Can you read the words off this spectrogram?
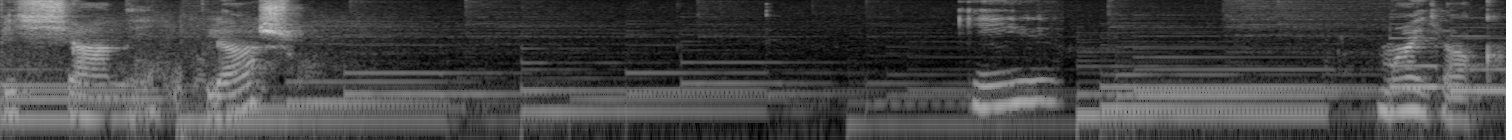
піщаний пляж. І маяк.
